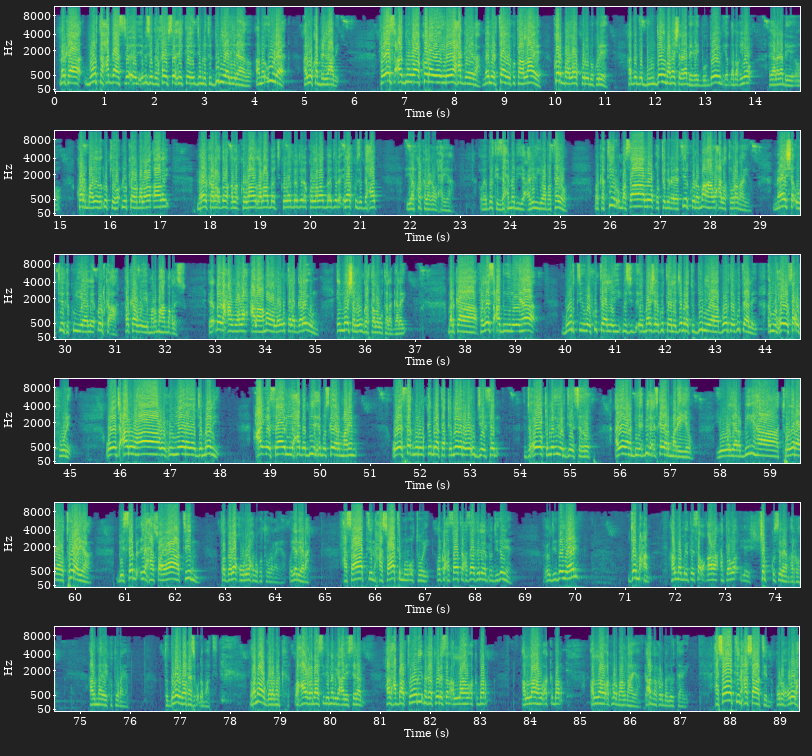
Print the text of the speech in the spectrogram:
marka buurta xaggaas eh, masjid soo xigtay jimrat dunya layihaahdo ama uula ayuu ka bilaabi. Fa waa koraya ilayha xaggeeda meel yartaagay ku taallaaye kor baa loo kuri buu kuleeyahy hadda de buundooyin baa meesha laga dhigay buundooyin iyo dabaqyo ayaa laga dhigay oo kor baa iyada dhulki dhulkii horba looga qaaday. Meel koobaad labaad ba jira ku labaad baa jira ilaa ku saddexaad iyaa korka laga waxayaa dadkii zaxmadii iyo caririgii baa batayo. Marka tiir uma saa loo qotaminaya tiirkuna ma aha waxa la tuuranayo. Meesha uu tiirka ku yaale dhulka ah halkaa weeye marmahaad maqlayso. Ee dhagaxan waa wax calaamada loogu talagalay un in meesha lagu garta loogu talagalay. Marka fa yascadu ilayha buurtii way ku taalay meesha ay ku taalay jamrat dunya buurta ay ku taalay ayuu xoogo saa u fuuli wayajcaluhaa wuxuu yeelayaa jamradii can yasaarihi xagga bidixi buu iska yar marin wayastaqbilu qiblata qibladana waa u jeedsan inta xoogo qiblada u yarjeedsado ayadana bidix bidix iska yar mariyo yarmiiha tooganaya oo tuuraya bisabci xasayaatin toddoba quruux buu ku tuuranaya oo yar yara xasaatin xasaatin buuna u tuuri markuu xasaatin xasaatin le muxuu diidan yahay wuxuu diidan yahay jamcan hal mar ba intay saa u qaadaan cantooba iyo shab ku silayan qaarkood hal mar ay ku tuurayaan toddobadiiba halkaasi ku dhamaatay lama ogola marka waxaa la rabaa sidii nabiga alayh salaam hal xabaa tuuri markaad tuuraysaan allahu akbar allahu akbar allahu akbar baa la dhahaya gacantana kor baa loo taagay. Xasaatin xasaatin qurux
